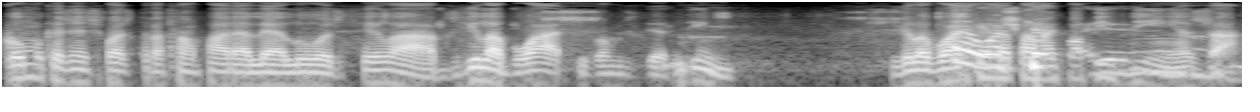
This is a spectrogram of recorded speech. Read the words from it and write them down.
como que a gente pode traçar um paralelo hoje? Sei lá, Vila Boate, vamos dizer assim? Vila Boate é, ainda está mais popzinha já.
